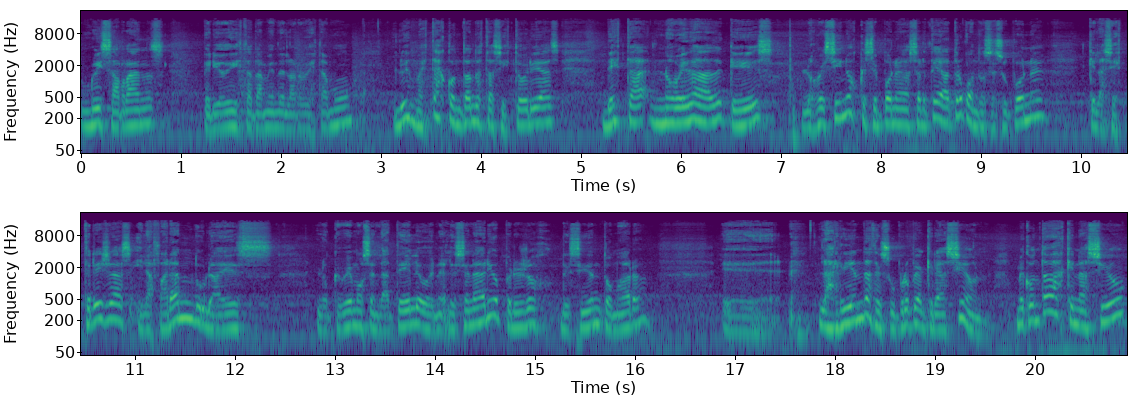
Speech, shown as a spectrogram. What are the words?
Luis Arranz, periodista también de la revista Mu. Luis, me estás contando estas historias de esta novedad que es los vecinos que se ponen a hacer teatro cuando se supone que las estrellas y la farándula es lo que vemos en la tele o en el escenario, pero ellos deciden tomar eh, las riendas de su propia creación. Me contabas que nació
